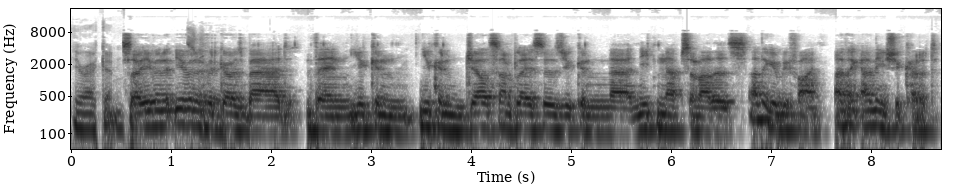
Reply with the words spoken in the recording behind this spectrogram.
You reckon? So even even if it goes bad, then you can you can gel some places, you can uh, neaten up some others. I think it'll be fine. I think I think you should cut it.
